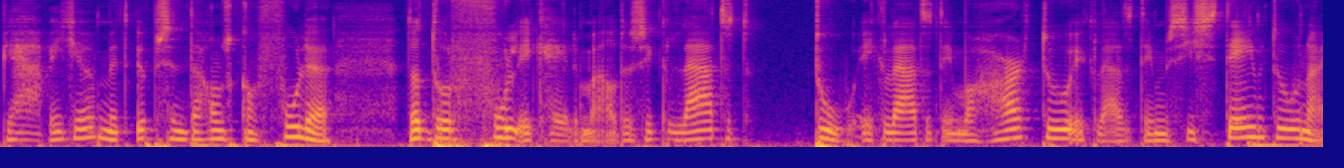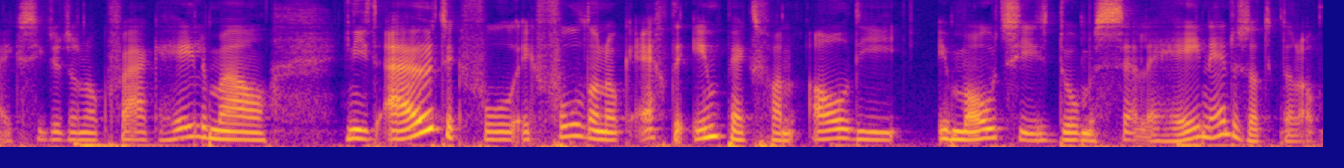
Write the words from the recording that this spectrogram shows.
ja, weet je, met ups en downs kan voelen. Dat doorvoel ik helemaal. Dus ik laat het Ik laat het in mijn hart toe. Ik laat het in mijn systeem toe. Nou, ik zie er dan ook vaak helemaal niet uit. Ik voel, ik voel dan ook echt de impact van al die emoties door mijn cellen heen. Hè? Dus dat ik dan ook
